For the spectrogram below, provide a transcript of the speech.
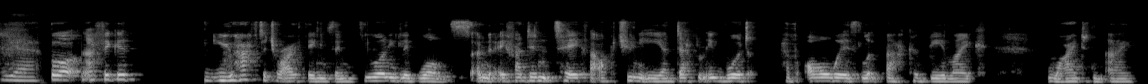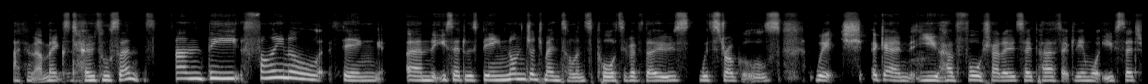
Yeah. But I figured you have to try things and you only live once. And if I didn't take that opportunity, I definitely would have always looked back and been like, why didn't I? I think that makes total sense. And the final thing um, that you said was being non-judgmental and supportive of those with struggles, which again you have foreshadowed so perfectly in what you've said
